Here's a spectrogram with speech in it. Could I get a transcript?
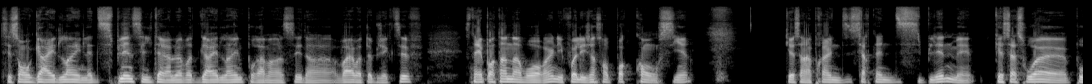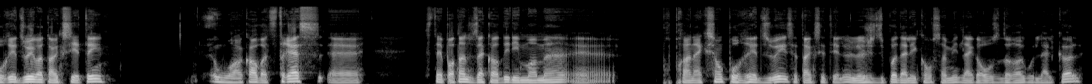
c'est son guideline. La discipline, c'est littéralement votre guideline pour avancer vers votre objectif. C'est important d'en avoir un. Des fois, les gens ne sont pas conscients que ça en prend une certaine discipline, mais que ce soit euh, pour réduire votre anxiété ou encore votre stress, euh, c'est important de vous accorder des moments euh, pour prendre action, pour réduire cette anxiété-là. Là, je ne dis pas d'aller consommer de la grosse drogue ou de l'alcool.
